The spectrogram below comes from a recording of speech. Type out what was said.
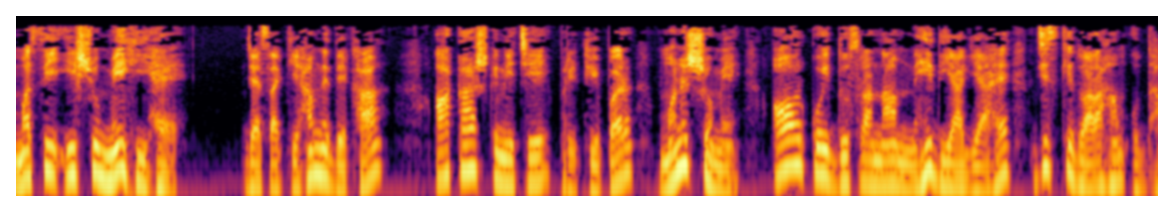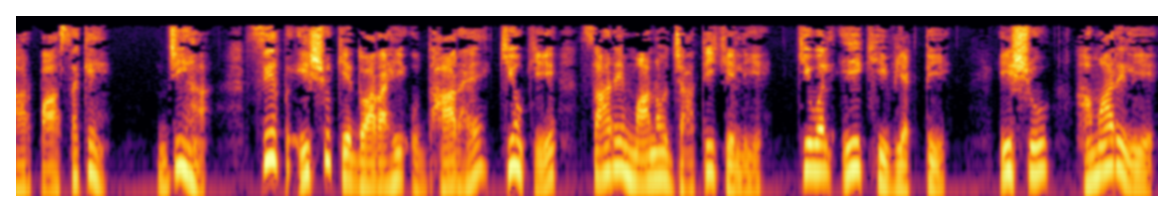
मसीह यीशु में ही है, जैसा कि हमने देखा आकाश के नीचे पृथ्वी पर मनुष्यों में और कोई दूसरा नाम नहीं दिया गया है जिसके द्वारा हम उद्धार पा सकें। जी हाँ सिर्फ़ यीशु के द्वारा ही उद्धार है, क्योंकि सारे मानव जाति के लिए केवल एक ही व्यक्ति, यीशु, हमारे लिए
